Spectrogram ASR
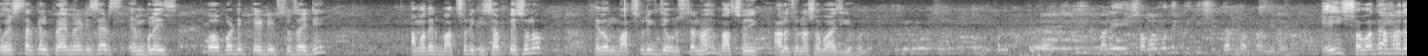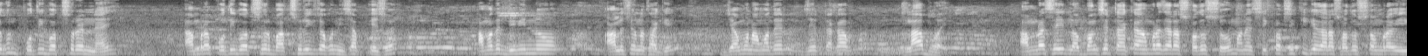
west circle primary teachers employees cooperative credit society আমাদের বাৎসরিক হিসাব পেশ হলো এবং বাৎসরিক যে অনুষ্ঠান হয় বাৎসরিক আলোচনা সভা আজকে হলো। মানে এই সবার মধ্যে কী কী সিদ্ধান্ত আপনারা নেবেন? এই সভাতে আমরা দেখুন প্রতি বৎসরের ন্যায় আমরা প্রতি বৎসর বাৎসরিক যখন হিসাব পেশ হয় আমাদের বিভিন্ন আলোচনা থাকে। যেমন আমাদের যে টাকা লাভ হয় আমরা সেই লভ্যাংশের টাকা আমরা যারা সদস্য মানে শিক্ষক শিক্ষিকা যারা সদস্য আমরা এই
